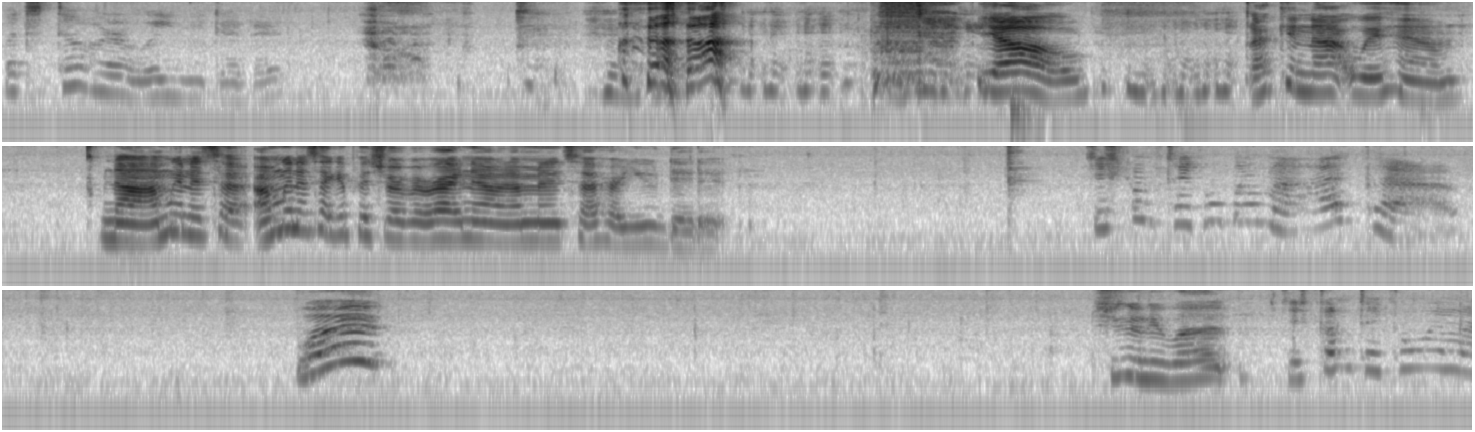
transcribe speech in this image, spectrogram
Let's tell her Lady did it. Yo, I cannot with him. Nah, I'm gonna tell. I'm gonna take a picture of it right now, and I'm gonna tell her you did it. Just come take away my iPad. What? She's gonna do what? Just come take away my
